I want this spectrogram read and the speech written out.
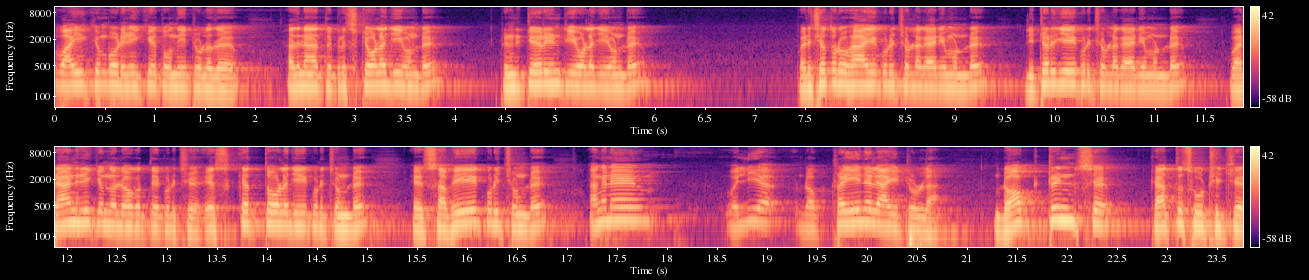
വായിക്കുമ്പോൾ എനിക്ക് തോന്നിയിട്ടുള്ളത് അതിനകത്ത് ക്രിസ്റ്റോളജി ഉണ്ട് ട്രിനിറ്റേറിയൻ തിയോളജി ഉണ്ട് പരിശുദ്ധ റുഹായെക്കുറിച്ചുള്ള കാര്യമുണ്ട് ലിറ്റർജിയെക്കുറിച്ചുള്ള കാര്യമുണ്ട് വരാനിരിക്കുന്ന ലോകത്തെക്കുറിച്ച് എസ്കത്തോളജിയെക്കുറിച്ചുണ്ട് സഭയെക്കുറിച്ചുണ്ട് അങ്ങനെ വലിയ ഡോക്ട്രൈനലായിട്ടുള്ള ഡോക്ട്രിൻസ് കാത്തു സൂക്ഷിച്ച്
